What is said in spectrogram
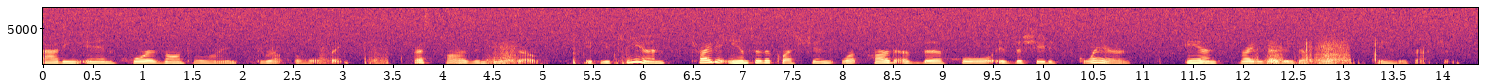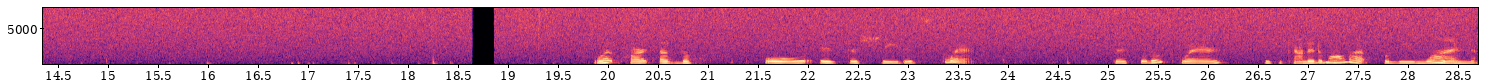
adding in horizontal lines throughout the whole thing. Press pause and do so. If you can, try to answer the question, what part of the whole is the shaded square, and write it as a decimal and a fraction. What part of the whole is the shaded square? This little square, if you counted them all up, would be 1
